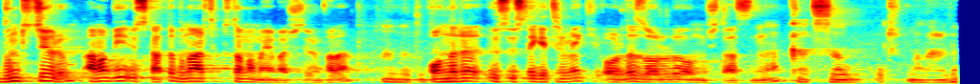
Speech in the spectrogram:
bunu tutuyorum ama bir üst katta bunu artık tutamamaya başlıyorum falan. Anladım. Onları üst üste getirmek orada zorlu olmuştu aslında. Katsal oturtmalarda.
